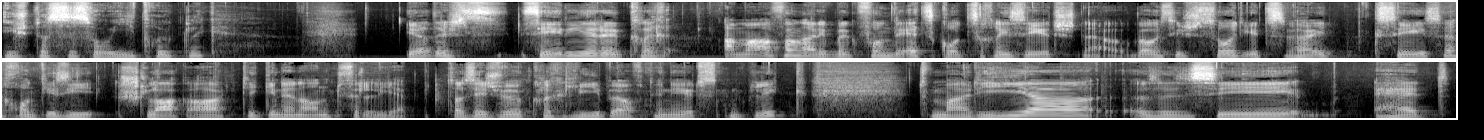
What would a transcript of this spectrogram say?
Ist das so eindrücklich? Ja, das ist sehr eindrücklich. Am Anfang habe ich gefunden, jetzt geht es ein bisschen sehr schnell. Weil es ist so, die zwei sich und die sind schlagartig ineinander verliebt. Das ist wirklich Liebe auf den ersten Blick. Die Maria, also sie hat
